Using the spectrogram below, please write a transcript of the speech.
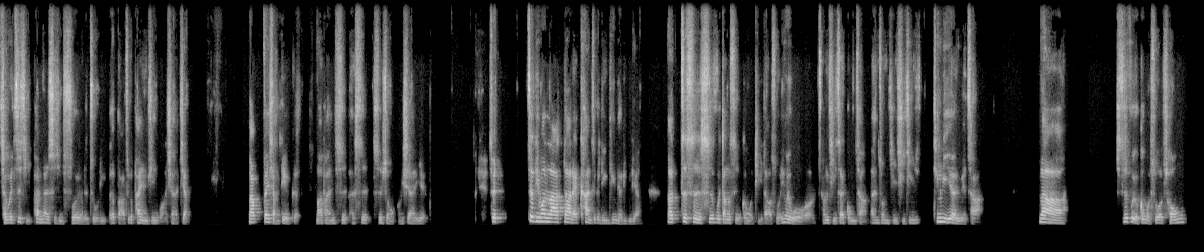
成为自己判断事情所有的阻力，而把这个攀缘心往下降。那分享第二个，麻烦师呃师师兄往下一页。所以这地方拉大家来看这个聆听的力量。那这是师父当时有跟我提到说，因为我长期在工厂安装机器，听听力越来越差。那师父有跟我说，从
